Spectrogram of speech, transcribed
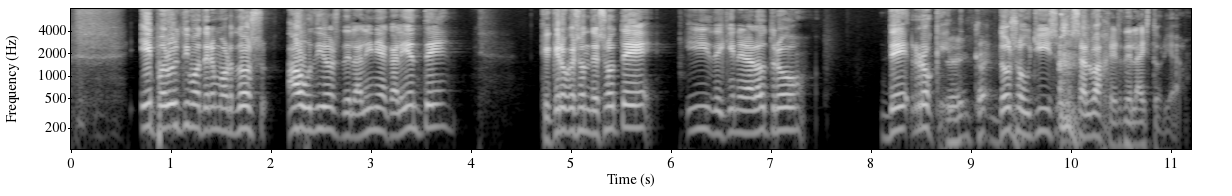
Y por último tenemos dos audios de la línea caliente, que creo que son de Sote y de quién era el otro, de Rocket. Dos OGs salvajes de la historia.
